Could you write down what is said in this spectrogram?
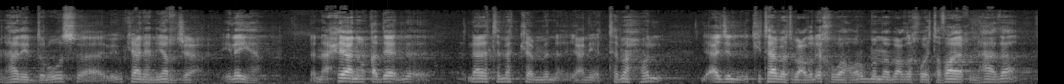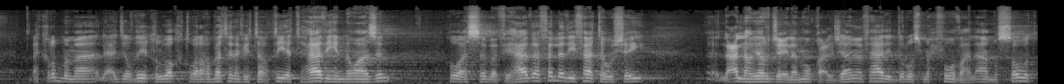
من هذه الدروس بإمكانه أن يرجع إليها. لأن أحيانا قد لا نتمكن من يعني التمهل لأجل كتابة بعض الإخوة وربما بعض الإخوة يتضايق من هذا لكن ربما لأجل ضيق الوقت ورغبتنا في تغطية هذه النوازل هو السبب في هذا. فالذي فاته شيء لعله يرجع إلى موقع الجامع فهذه الدروس محفوظة الآن بالصوت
